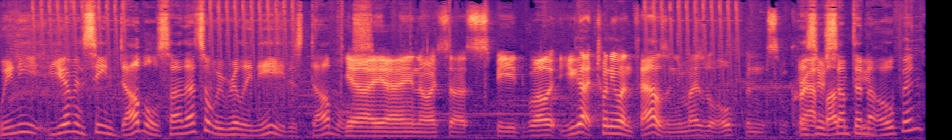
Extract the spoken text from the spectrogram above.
We need. You haven't seen doubles, huh? That's what we really need is doubles. Yeah, yeah, I know. I saw speed. Well, you got 21,000. You might as well open some crap Is there up, something dude. to open?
